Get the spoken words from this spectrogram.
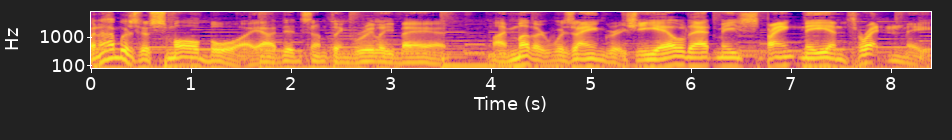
When I was a small boy, I did something really bad. My mother was angry. She yelled at me, spanked me, and threatened me.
